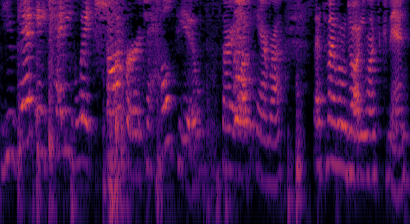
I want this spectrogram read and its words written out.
you get a teddy blake shopper to help you. Sorry off camera. That's my little dog he wants to come in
